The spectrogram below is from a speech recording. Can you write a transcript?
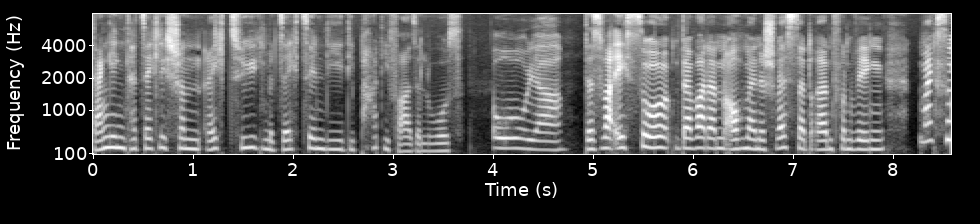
dann ging tatsächlich schon recht zügig mit 16 die, die Partyphase los. Oh ja. Das war echt so, da war dann auch meine Schwester dran, von wegen, magst du,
